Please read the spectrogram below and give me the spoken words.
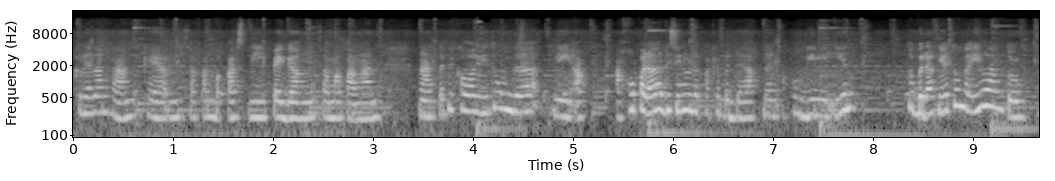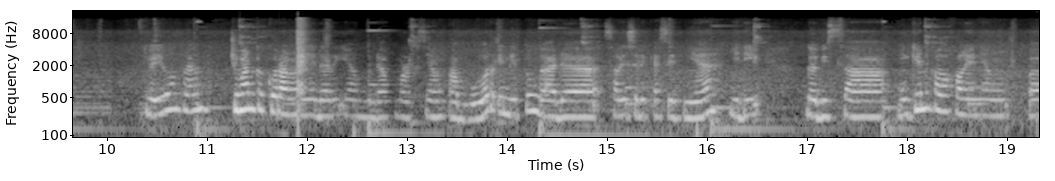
kelihatan kan kayak misalkan bekas dipegang sama tangan. Nah tapi kalau gitu enggak. Nih aku, aku padahal di sini udah pakai bedak dan aku giniin tuh bedaknya tuh nggak hilang tuh. Nggak hilang kan? Cuman kekurangannya dari yang bedak marks yang tabur ini tuh nggak ada salicylic acidnya. Jadi nggak bisa. Mungkin kalau kalian yang e,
